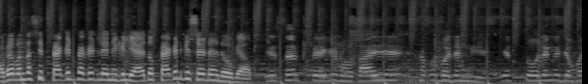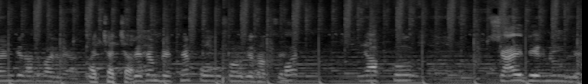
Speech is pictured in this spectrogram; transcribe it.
अगर बंदा सिर्फ़ पैकेट पैकेट लेने के लिए आए तो पैकेट किस रेट में दोगे आप? ये सर पैकेट होता है ये इसका कोई वज़न नहीं है। ये तोलेंगे जापान के साथ पड़ गया अच्छा अच्छा। जैसे हम बेचते हैं पाउंड के हिसाब से। ये आपको शायद देखने को मिले।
